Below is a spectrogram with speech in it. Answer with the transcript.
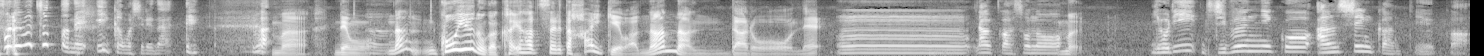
それはちょっとねいいかもしれない。まあまあでも、うん。なんこういうのが開発された背景は何なんだろうね、うーんなんかその、まあ。より自分にこう安心感っていうか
